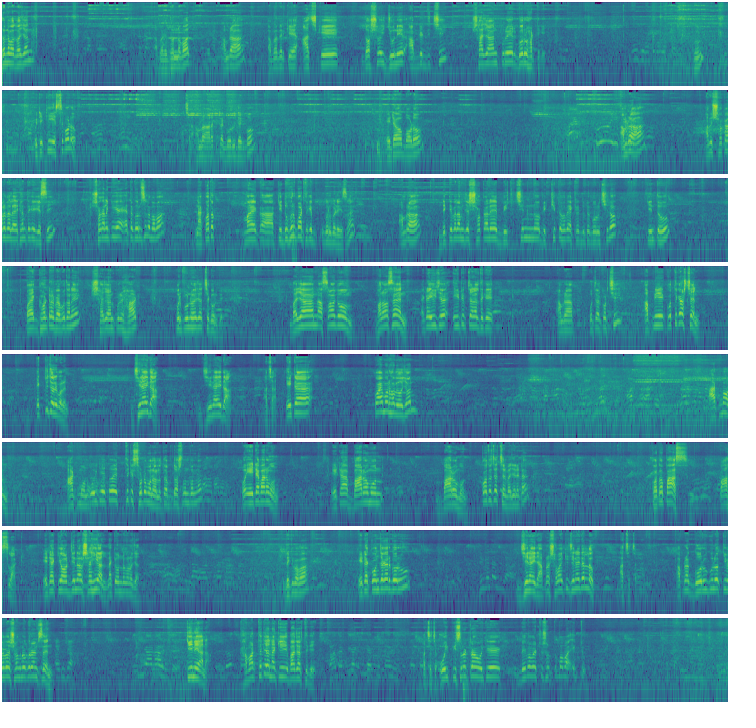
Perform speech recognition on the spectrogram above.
ধন্যবাদ ভাইজান। আপনাকে ধন্যবাদ। আমরা আপনাদেরকে আজকে দশই জুনের আপডেট দিচ্ছি শাহজাহানপুরের গরুহাট থেকে। হুম? ওইটা কি এসছে বড়? আমরা আরেকটা গরু দেখব। এটাও বড়। আমরা আমি সকালবেলা এখান থেকে গেছি। সকালে কি এত গরু ছিল বাবা? না কত মানে কি দুপুর পর থেকে গরু বেড়ে গেছে না? আমরা দেখতে পেলাম যে সকালে বিচ্ছিন্ন বিক্ষিপ্তভাবে একটা দুটো গরু ছিল। কিন্তু কয়েক ঘণ্টার ব্যবধানে শাহজাহানপুরের হাট পরিপূর্ণ হয়ে যাচ্ছে গরুতে। ভাইজান, আসসালামু আলাইকুম। ভালো আছেন? একটা ইউটিউব চ্যানেল থেকে আমরা প্রচার করছি। আপনি কোত্থেকে আসছেন? একটু জোরে বলেন। ঝিনাইদা। ঝিনাইদা। আচ্ছা এটা কয় মন হবে ওজন? আট মন। আট মন। ওইটা তো এর থেকে ছোটো মনে হলো, তো দশ মন বলল? ওই এইটা বারো মন। এটা বারো মন বারো মন। কত চাচ্ছেন ভাইজান এটা? কত? পাঁচ? পাঁচ লাখ। এটা কি অরিজিনাল শাহিয়াল নাকি অন্য কোনো জাত? দেখি বাবা। এটা কোন জায়গার গরু? ঝিনাইদা। আপনার সবাই কি ঝিনাইদার লোক? আচ্ছা আচ্ছা। আপনার গরুগুলো কীভাবে সংগ্রহ করে আনছেন? কিনে আনা। খামার থেকে নাকি বাজার থেকে? আচ্ছা আচ্ছা ওই পিছনেরটা ওইটে দে বাবা একটু সরতো বাবা একটু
